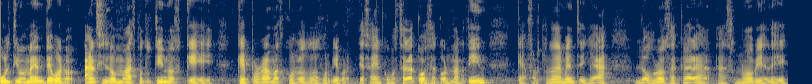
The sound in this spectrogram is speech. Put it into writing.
Últimamente, bueno, han sido más matutinos que, programas con los dos, porque bueno, ya saben cómo está la cosa con Martín, que afortunadamente ya logró sacar a, su novia de,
